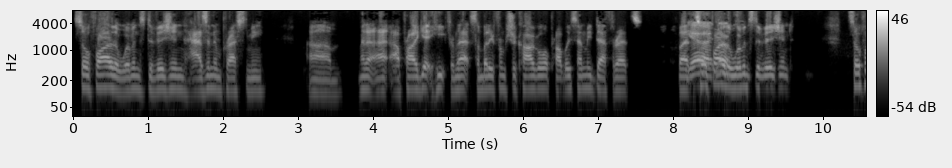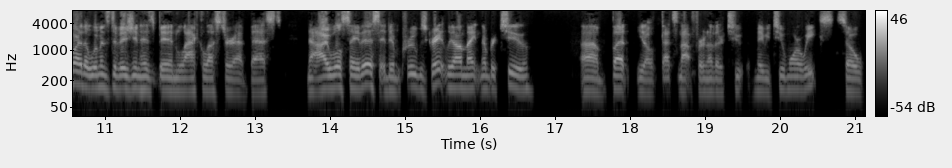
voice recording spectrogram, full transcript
so far the women's division hasn't impressed me. Um, and I, will probably get heat from that. Somebody from Chicago will probably send me death threats. But yeah, so far the women's division, so far the women's division has been lackluster at best. Now I will say this: it improves greatly on night number two, uh, but you know that's not for another two, maybe two more weeks. So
